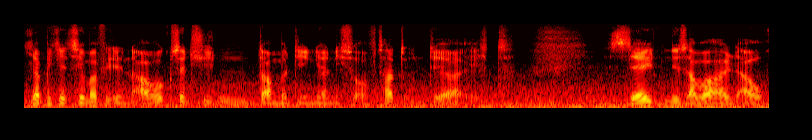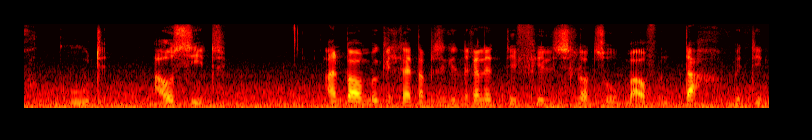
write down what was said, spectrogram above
Ich habe mich jetzt hier mal für den Arox entschieden, da man den ja nicht so oft hat und der echt selten ist, aber halt auch gut aussieht. Anbaumöglichkeiten haben sie relativ viele Slots oben auf dem Dach mit den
